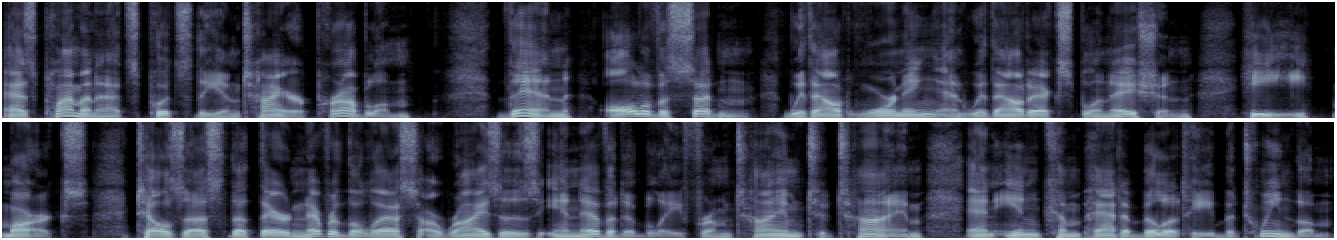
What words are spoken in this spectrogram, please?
As Plamenatz puts the entire problem, then, all of a sudden, without warning and without explanation, he, Marx, tells us that there nevertheless arises inevitably from time to time an incompatibility between them,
